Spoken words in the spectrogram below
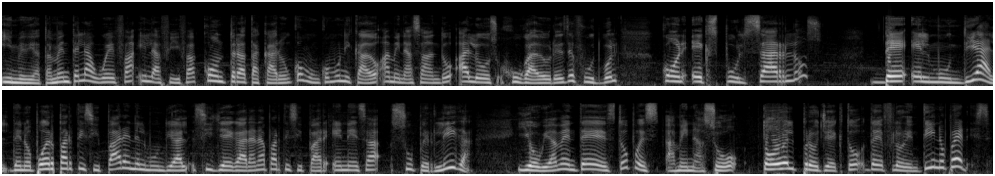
inmediatamente la UEFA y la FIFA contraatacaron como un comunicado amenazando a los jugadores de fútbol con expulsarlos del Mundial, de no poder participar en el Mundial si llegaran a participar en esa Superliga. Y obviamente esto pues amenazó todo el proyecto de Florentino Pérez.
